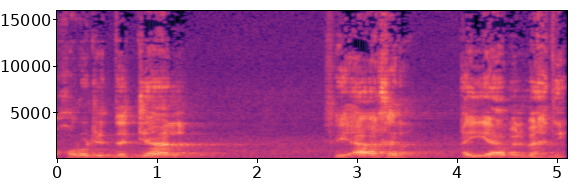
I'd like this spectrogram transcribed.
وخروج الدجال في آخر أيام المهدي.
